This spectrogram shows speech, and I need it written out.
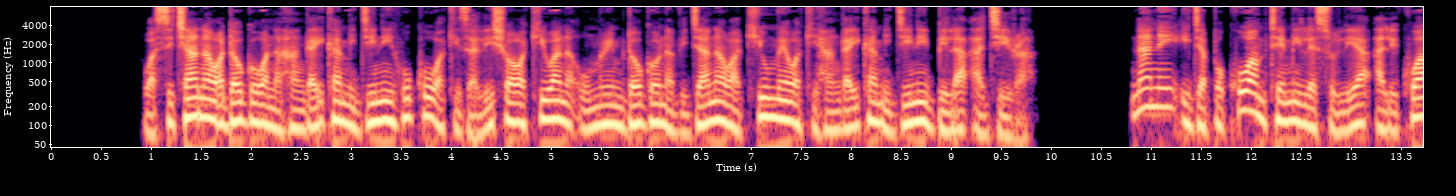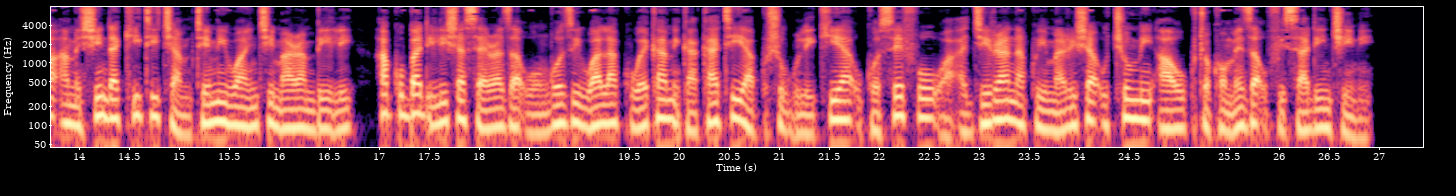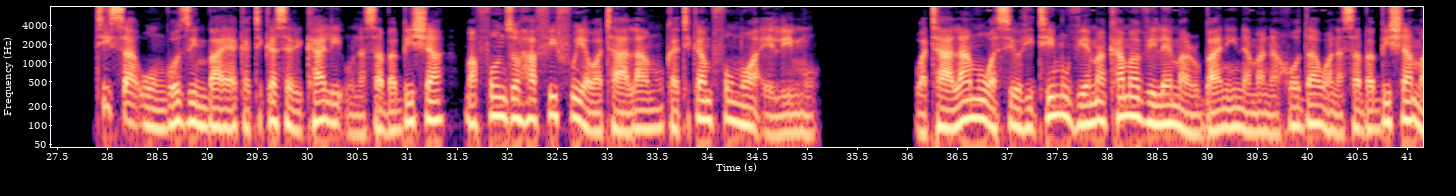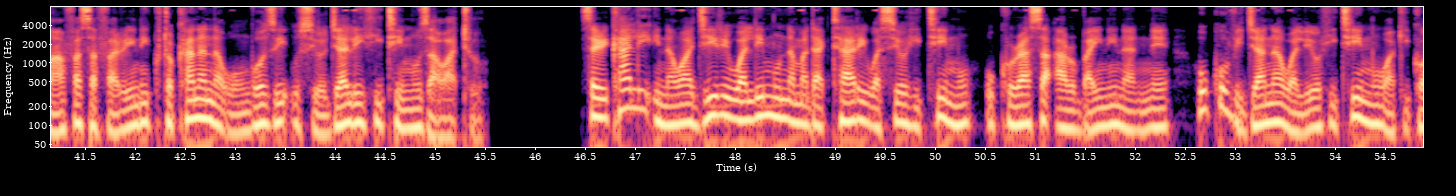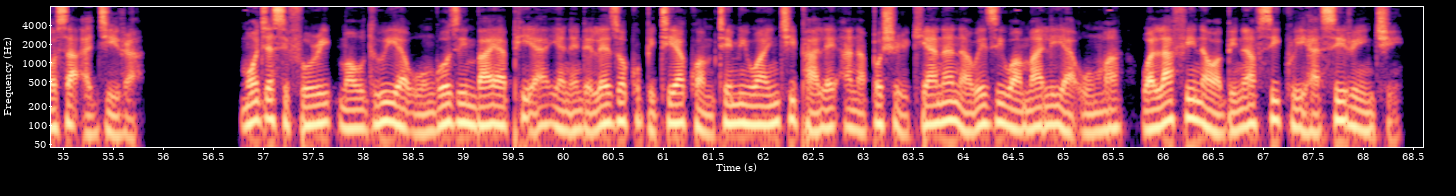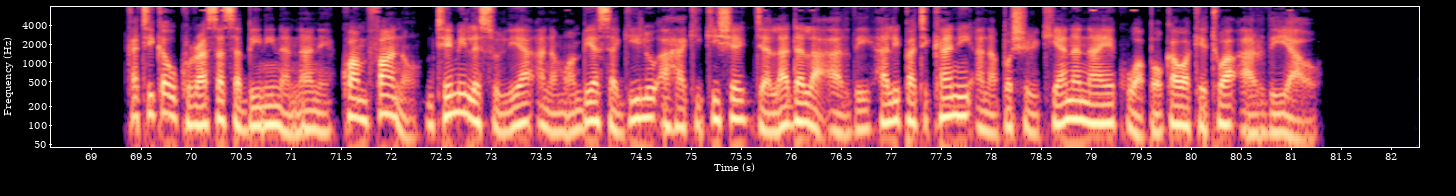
Wasichana wadogo wanahangaika mijini huku wakizalishwa wakiwa na umri mdogo na vijana wa kiume wakihangaika mijini bila ajira. Nane, ijapokuwa Mtemi Lesulia alikuwa ameshinda kiti cha mtemi wa nchi mara mbili, hakubadilisha sera za uongozi wala kuweka mikakati ya kushughulikia ukosefu wa ajira na kuimarisha uchumi au kutokomeza ufisadi nchini. Tisa, uongozi mbaya katika serikali unasababisha mafunzo hafifu ya wataalamu katika mfumo wa elimu. Wataalamu wasiohitimu vyema kama vile marubani na manahodha wanasababisha maafa safarini kutokana na uongozi usiojali hitimu za watu. Serikali inawaajiri walimu na madaktari wasiohitimu, ukurasa 44, huku vijana waliohitimu wakikosa ajira. Moja sifuri. Maudhui ya uongozi mbaya pia yanaendelezwa kupitia kwa mtemi wa nchi pale anaposhirikiana na wezi wa mali ya umma, walafi na wabinafsi kuihasiri nchi. Katika ukurasa 78, kwa mfano, Mtemi Lesulia anamwambia Sagilu ahakikishe jalada la ardhi halipatikani anaposhirikiana naye kuwapoka Waketwa ardhi yao.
